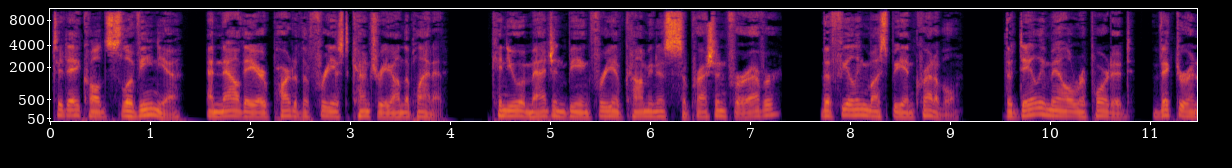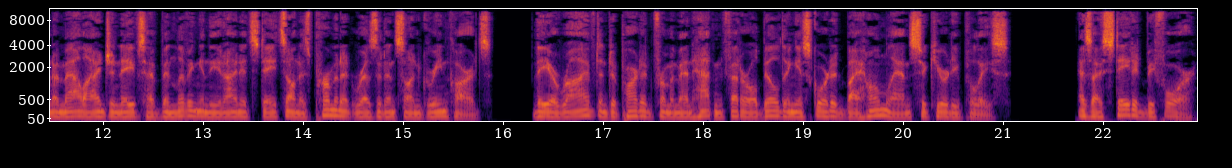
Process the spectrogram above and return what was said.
today called Slovenia, and now they are part of the freest country on the planet. Can you imagine being free of communist suppression forever? The feeling must be incredible. The Daily Mail reported, Victor and Amalia Knavs have been living in the United States on as permanent residents on green cards. They arrived and departed from a Manhattan federal building escorted by Homeland Security Police. As I stated before,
